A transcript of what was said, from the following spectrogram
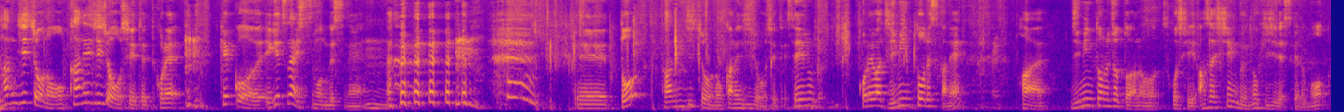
幹事長のお金事情を教えてって、これ 結構えげつない質問ですね。うん えーっと、幹事長のお金事情を教えて、政務、これは自民党ですかね？はい。自民党のちょっとあの少し朝日新聞の記事ですけども。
